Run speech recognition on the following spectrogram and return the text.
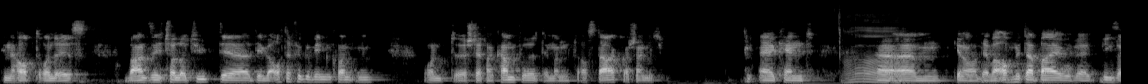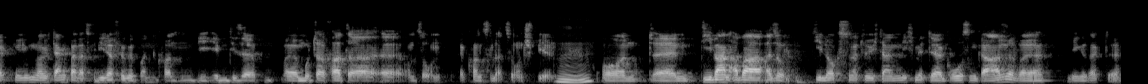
in der Hauptrolle ist. Wahnsinnig toller Typ, der, den wir auch dafür gewinnen konnten. Und Stefan Kampfe, den man aus Dark wahrscheinlich äh, kennt. Ah. Ähm, genau, der war auch mit dabei, wo wir, wie gesagt, wir sind, glaube ich, dankbar, dass wir die dafür gewinnen konnten, die eben diese äh, Mutter, Vater äh, und Sohn-Konstellation spielen. Mhm. Und ähm, die waren aber, also die lockst du natürlich dann nicht mit der großen Gage, weil, wie gesagt, äh,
